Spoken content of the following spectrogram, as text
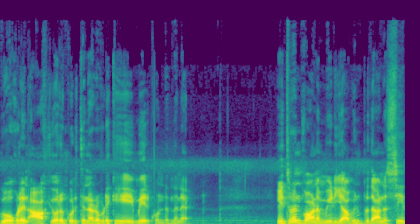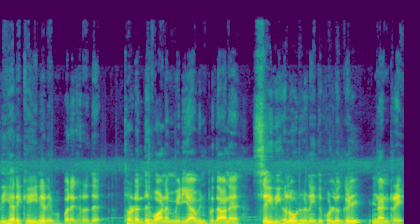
கோகுலன் ஆகியோரும் குறித்த நடவடிக்கையை மேற்கொண்டிருந்தனர் இத்துடன் வானம் மீடியாவின் பிரதான செய்தி அறிக்கை நிறைவு பெறுகிறது. தொடர்ந்து வானம் மீடியாவின் பிரதான செய்திகளோடு இணைந்து கொள்ளுங்கள். நன்றி.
